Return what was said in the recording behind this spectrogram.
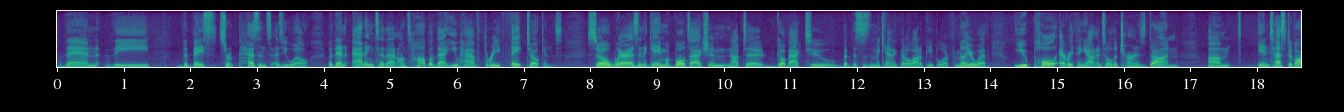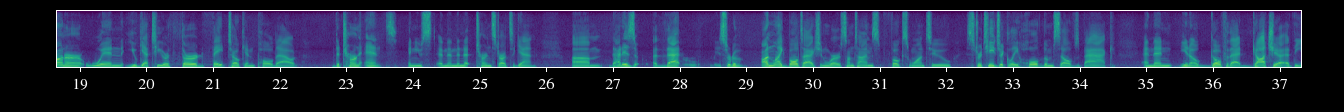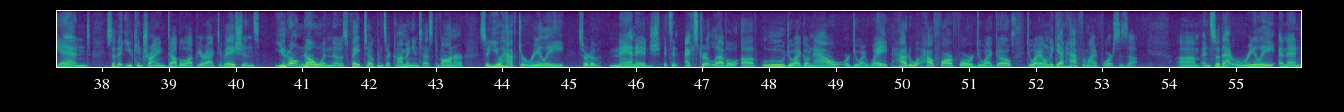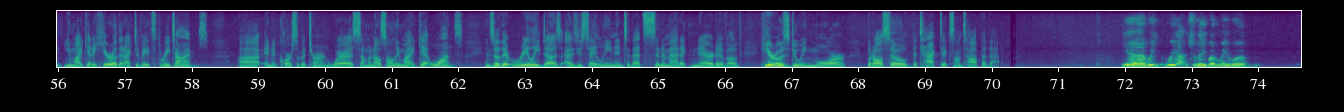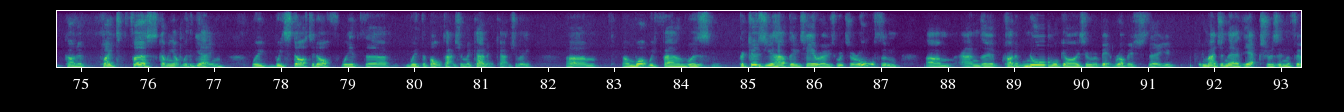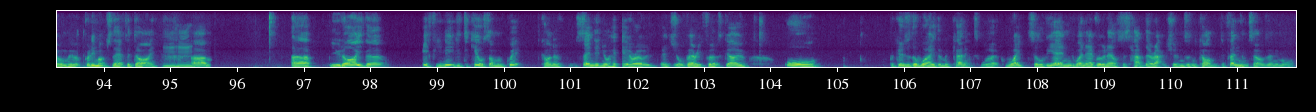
than the the base sort of peasants as you will. But then adding to that on top of that you have three fate tokens. So whereas in a game of bolt action not to go back to but this is the mechanic that a lot of people are familiar with you pull everything out until the turn is done. Um, in test of honor when you get to your third fate token pulled out the turn ends and you and then the turn starts again. Um, that is uh, that sort of unlike bolt action where sometimes folks want to strategically hold themselves back and then you know go for that gotcha at the end so that you can try and double up your activations you don't know when those fate tokens are coming in test of honor so you have to really sort of manage it's an extra level of ooh do i go now or do i wait? How do how far forward do i go? Do i only get half of my forces up? Um, and so that really and then you might get a hero that activates three times uh, in a course of a turn whereas someone else only might get once. And so that really does, as you say, lean into that cinematic narrative of heroes doing more, but also the tactics on top of that. Yeah, we, we actually, when we were kind of played first coming up with the game, we, we started off with uh, with the bolt action mechanic actually, um, and what we found was because you have these heroes which are awesome, um, and the kind of normal guys who are a bit rubbish. There you imagine they're the extras in the film who are pretty much there to die. Mm-hmm. Um, uh, you'd either, if you needed to kill someone quick, kind of send in your hero as your very first go, or because of the way the mechanics work, wait till the end when everyone else has had their actions and can't defend themselves anymore.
